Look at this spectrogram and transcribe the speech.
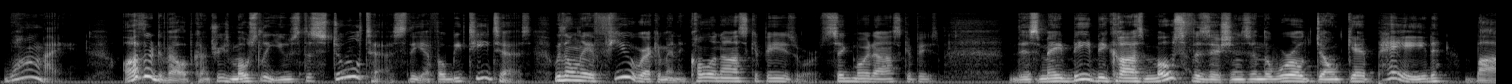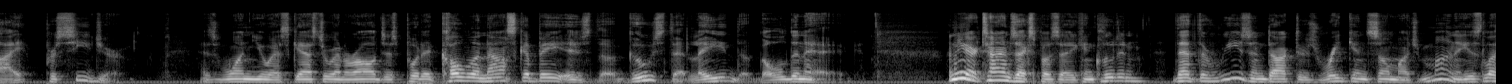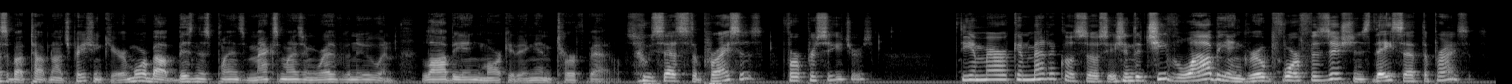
Why? Other developed countries mostly use the stool test, the FOBT test, with only a few recommending colonoscopies or sigmoidoscopies. This may be because most physicians in the world don't get paid by procedure. As one U.S. gastroenterologist put it, colonoscopy is the goose that laid the golden egg. A New York Times expose concluded that the reason doctors rake in so much money is less about top-notch patient care, more about business plans maximizing revenue and lobbying, marketing, and turf battles. Who sets the prices for procedures? The American Medical Association, the chief lobbying group for physicians. They set the prices.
